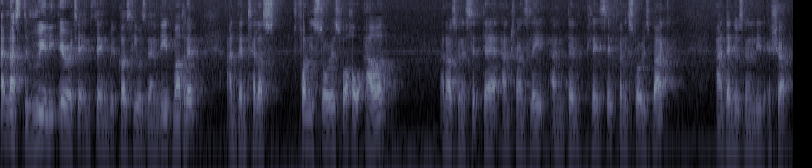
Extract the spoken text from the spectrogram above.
And that's the really irritating thing because he was going to lead Maghrib and then tell us funny stories for a whole hour and I was going to sit there and translate and then play say funny stories back, and then he was going to lead Isha.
